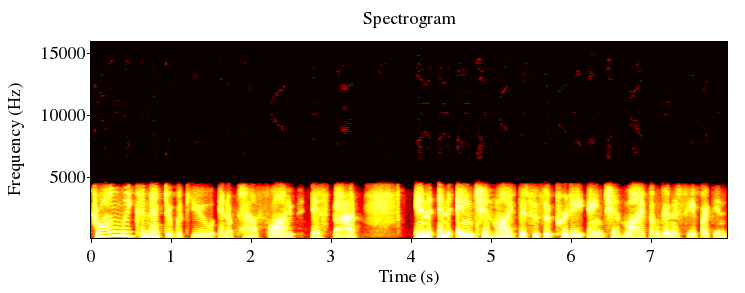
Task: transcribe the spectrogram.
strongly connected with you in a past life is that in an ancient life, this is a pretty ancient life. I'm going to see if I can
